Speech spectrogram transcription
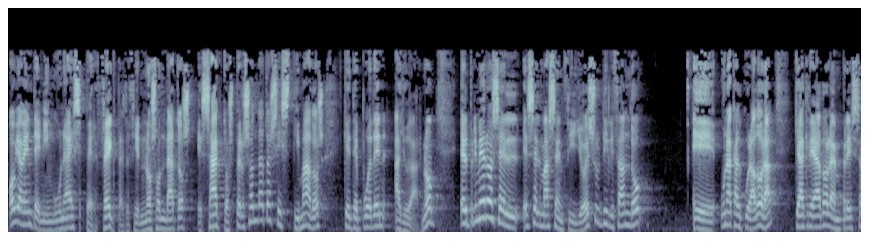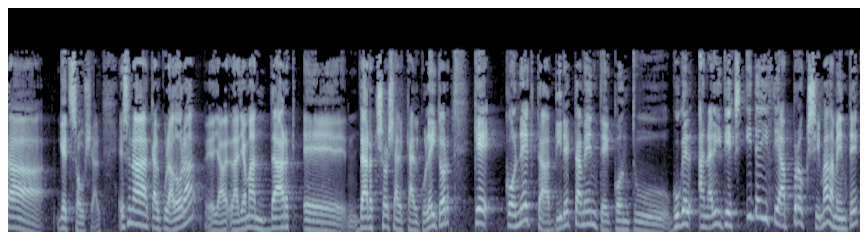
Obviamente ninguna es perfecta, es decir, no son datos exactos, pero son datos estimados que te pueden ayudar, ¿no? El primero es el, es el más sencillo, es utilizando eh, una calculadora que ha creado la empresa Get Social. Es una calculadora, eh, la llaman Dark, eh, Dark Social Calculator, que conecta directamente con tu Google Analytics y te dice aproximadamente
